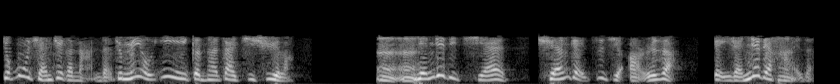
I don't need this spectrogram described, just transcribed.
就目前这个男的就没有意义跟他再继续了。嗯嗯人家的钱全给自己儿子，给人家的孩子，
